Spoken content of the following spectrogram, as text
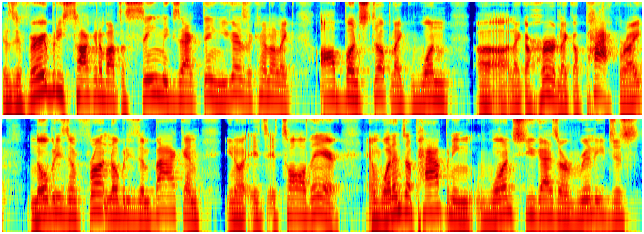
because if everybody's talking about the same exact thing, you guys are kind of like all bunched up like one, uh, like a herd, like a pack, right? Nobody's in front, nobody's in back, and you know it's it's all there. And what ends up happening once you guys are really just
